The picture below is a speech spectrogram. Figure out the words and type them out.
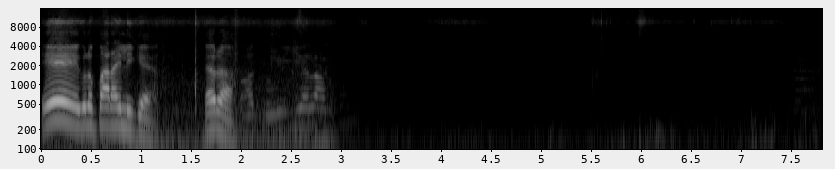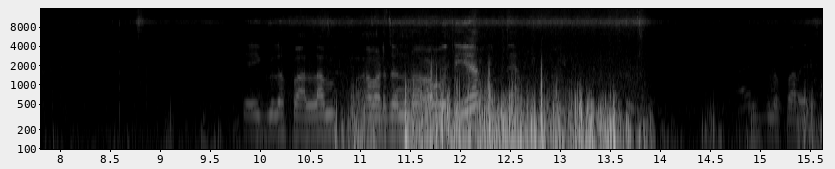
এ, এগুলো দুই ইয়ে লাগবে এইগুলো পারলাম আমার জন্য অবধিয়া এইগুলো পারাইছি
